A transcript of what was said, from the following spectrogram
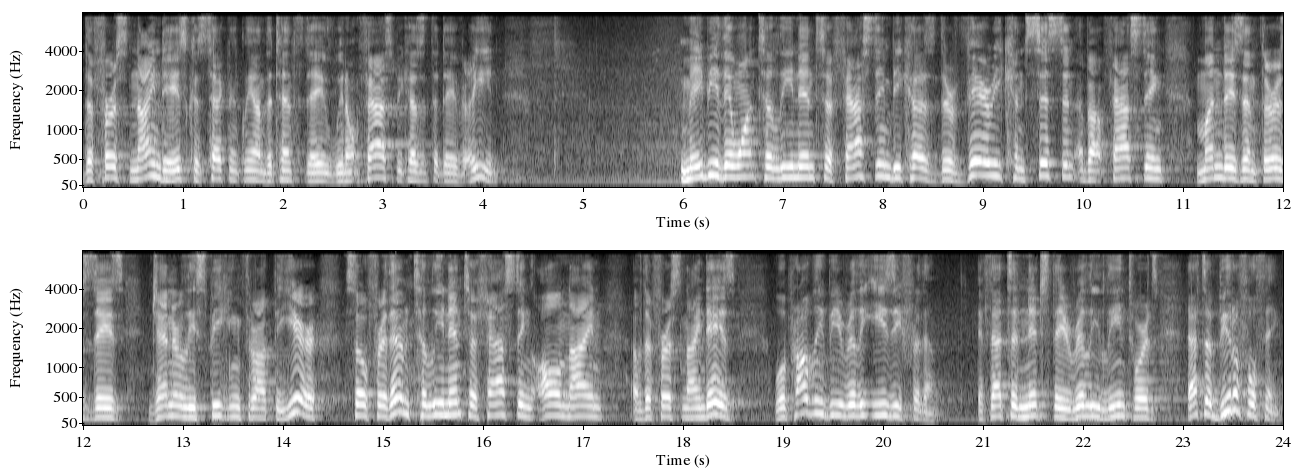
the first nine days because technically on the 10th day we don't fast because it's the day of Eid. Maybe they want to lean into fasting because they're very consistent about fasting Mondays and Thursdays, generally speaking, throughout the year. So for them to lean into fasting all nine of the first nine days will probably be really easy for them. If that's a niche they really lean towards, that's a beautiful thing.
